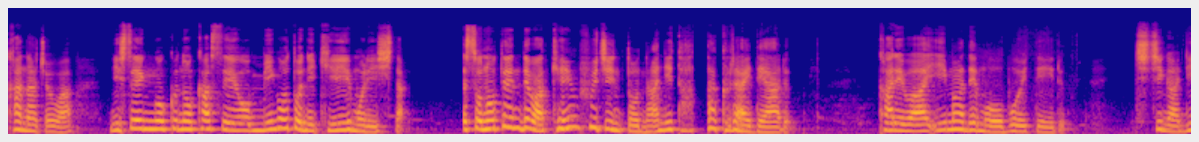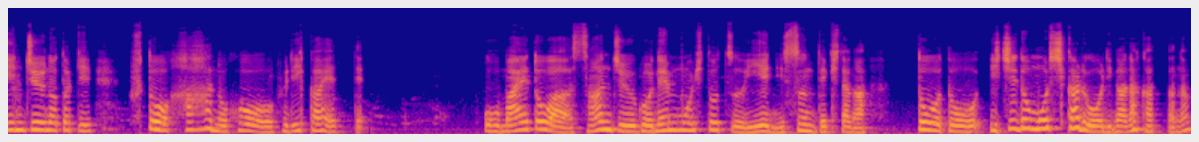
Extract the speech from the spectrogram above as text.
彼女は二千石の家政を見事に切り盛りしたその点では賢婦人と名に立ったくらいである。彼は今でも覚えている。父が臨終の時、ふと母の方を振り返って、お前とは35年も一つ家に住んできたが、とうとう一度も叱る折がなかったな。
